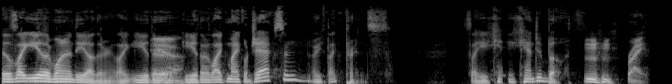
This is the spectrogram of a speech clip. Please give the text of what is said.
It was like either one or the other. Like either Yeah. either like Michael Jackson or you like Prince. It's like you can't you can't do both. Mm-hmm. Right.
